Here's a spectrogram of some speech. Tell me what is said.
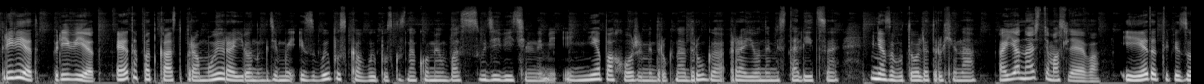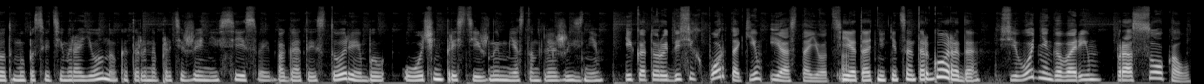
Привет! Привет! Это подкаст про мой район, где мы из выпуска в выпуск знакомим вас с удивительными и не похожими друг на друга районами столицы. Меня зовут Оля Трухина. А я Настя Масляева. И этот эпизод мы посвятим району, который на протяжении всей своей богатой истории был очень престижным местом для жизни. И который до сих пор таким и остается. И это отнюдь не центр города. Сегодня говорим про Сокол.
